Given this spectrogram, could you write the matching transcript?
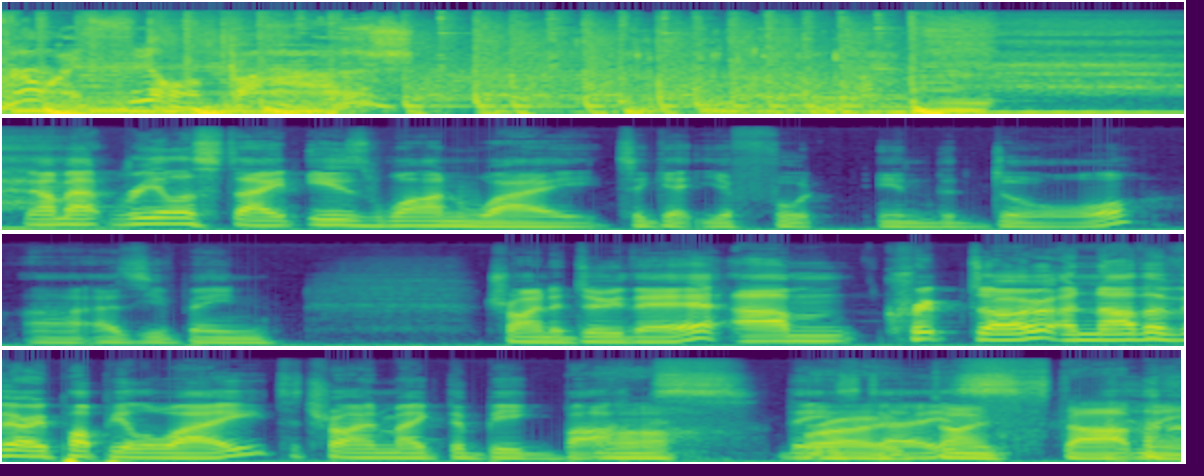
Oh, I feel a buzz. Now, Matt, real estate is one way to get your foot in the door, uh, as you've been trying to do there. Um, crypto, another very popular way to try and make the big bucks these Oh, Bro, days. don't start me.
